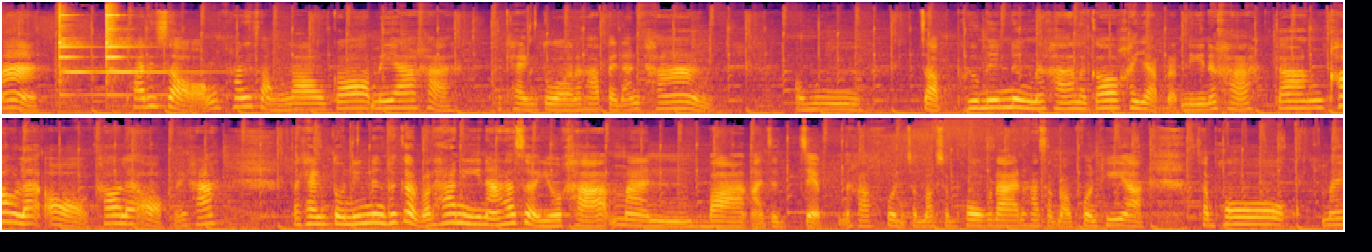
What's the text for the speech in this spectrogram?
มาท่าที่สองท่าที่สองเราก็ไม่ยากค่ะตะแคงตัวนะคะไปด้านข้าง เอามือจับพื้นนิดนึงนะคะ แล้วก็ขยับแบบนี้นะคะกางเข้าและออกเข้าและออกนะคะ ตะแคงตัวนิดนึงถ้าเกิดว่าท่านี้นะ ถ้าเสือโยคะมันบางอาจจะเจ็บนะคะ คนสำหรับสะโพกได้นะคะสำหรับคนที่อะสะโพกไม่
